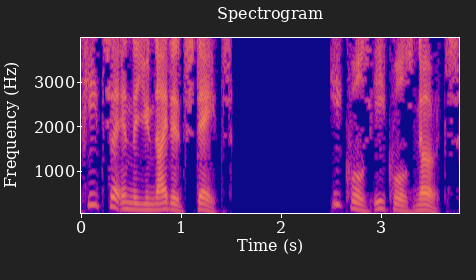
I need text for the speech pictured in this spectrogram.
Pizza in the United States. Notes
